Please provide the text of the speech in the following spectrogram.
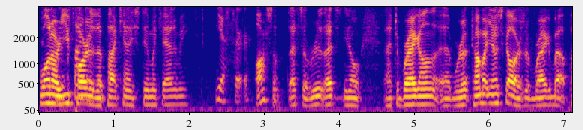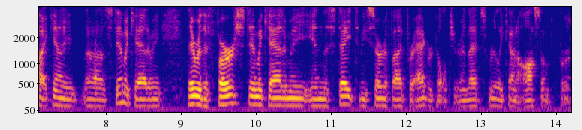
Well, and are I'm you part of the Pike County STEM Academy? Yes, sir. Awesome. That's a real. That's you know. I have to brag on. Uh, we're talking about young scholars, but brag about Pike County uh, STEM Academy. They were the first STEM academy in the state to be certified for agriculture, and that's really kind of awesome. For Yeah.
